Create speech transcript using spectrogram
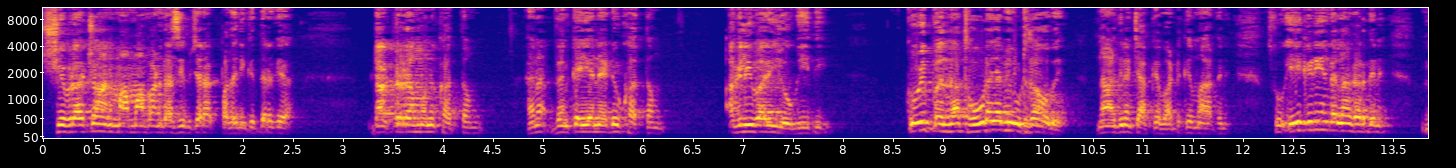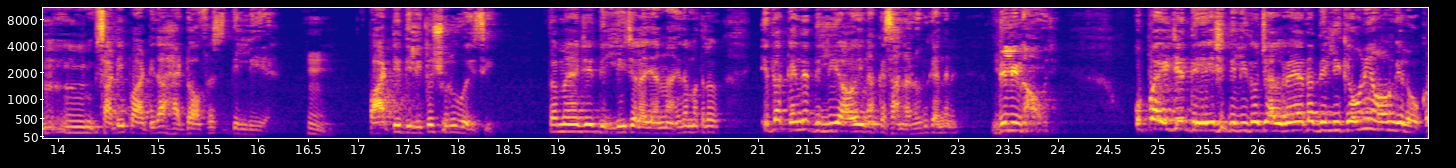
ਸ਼ਿਵਰਾਜ ਚੌਹਾਨ ਮਾਮਾ ਬਣਦਾ ਸੀ ਵਿਚਾਰਾ ਪਤਾ ਨਹੀਂ ਕਿੱਧਰ ਗਿਆ ਡਾਕਟਰ ਰਮਨ ਖਤਮ ਹੈ ਨਾ ਵੈਂਕਈਆ ਨਾਇਡੂ ਖਤਮ ਅਗਲੀ ਵਾਰੀ ਯੋਗੀ ਦੀ ਕੋਈ ਬੰਦਾ ਥੋੜਾ ਜਿਹਾ ਵੀ ਉੱਠਦਾ ਹੋਵੇ ਨਾਲ ਦੀ ਨਾਲ ਚੱਕ ਕੇ ਵੱਢ ਕੇ ਮਾਰਦੇ ਨੇ ਸੋ ਇਹ ਕਿਹੜੀਆਂ ਗੱਲਾਂ ਕਰਦੇ ਨੇ ਸਾਡੀ ਪਾਰਟੀ ਦਾ ਹੈੱਡ ਆਫਿਸ ਦਿੱਲੀ ਹੈ ਹੂੰ ਪਾਰਟੀ ਦਿੱਲੀ ਤੋਂ ਸ਼ੁਰੂ ਹੋਈ ਸੀ ਤਾਂ ਮੈਂ ਜੇ ਦਿੱਲੀ ਚਲਾ ਜਾਣਾ ਇਹਦਾ ਮਤਲਬ ਇਹ ਤਾਂ ਕਹਿੰਦੇ ਦਿੱਲੀ ਆਓ ਹੀ ਨਾ ਕਿਸਾਨਾਂ ਨੂੰ ਵੀ ਕਹਿੰਦੇ ਨੇ ਦਿੱਲੀ ਨਾ ਆਓ ਜੀ ਉਹ ਭਾਈ ਜੇ ਦੇਸ਼ ਦਿੱਲੀ ਤੋਂ ਚੱਲ ਰਿਹਾ ਤਾਂ ਦਿੱਲੀ ਕਿਉਂ ਨਹੀਂ ਆਉਣਗੇ ਲੋਕ?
